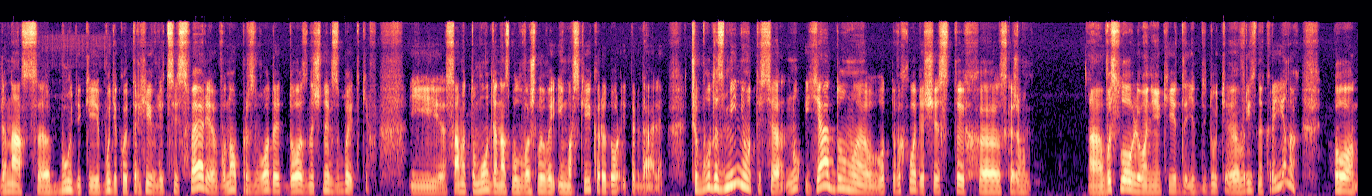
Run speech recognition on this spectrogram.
для нас е, будь-якої будь-якої торгівлі в цій сфері, воно призводить до значних збитків. І саме тому для нас був важливий і морський коридор, і так далі. Чи буде змінюватися? Ну, я думаю, от виходячи з тих, е, скажімо, висловлювання, які йдуть е, в різних країнах, то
